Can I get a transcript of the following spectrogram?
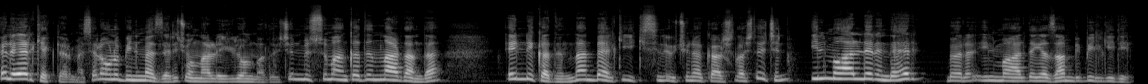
Hele erkekler mesela onu bilmezler hiç onlarla ilgili olmadığı için. Müslüman kadınlardan da 50 kadından belki ikisini üçüne karşılaştığı için ilmihallerinde her böyle ilmihalde yazan bir bilgi değil.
